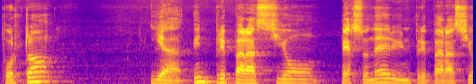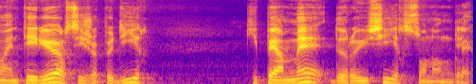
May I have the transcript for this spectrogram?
Pourtant, il y a une préparation personnelle, une préparation intérieure, si je peux dire, qui permet de réussir son anglais.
